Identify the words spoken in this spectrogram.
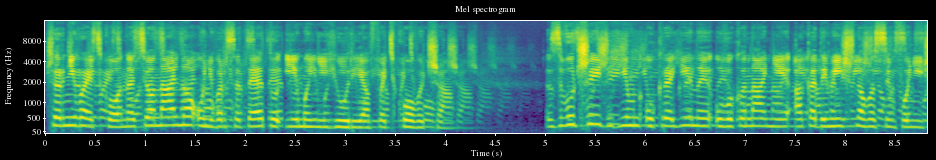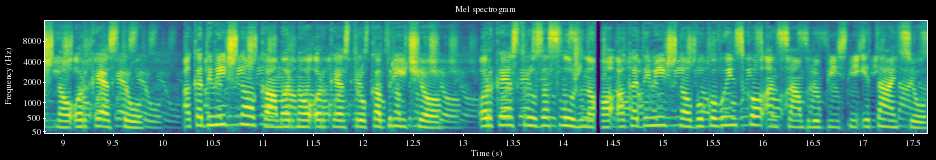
Чернівецького національного університету імені Юрія Федьковича. Звучить гімн України у виконанні академічного симфонічного оркестру, академічного камерного оркестру Капрічо, оркестру заслуженого академічного буковинського ансамблю пісні і танцю,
